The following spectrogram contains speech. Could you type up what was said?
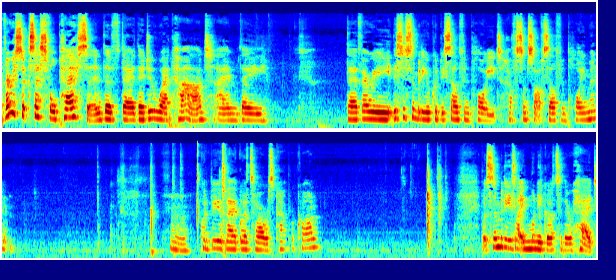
a very successful person. They they do work hard, and they they're very. This is somebody who could be self-employed, have some sort of self-employment. Hmm. Could be a Virgo, Taurus, Capricorn. But somebody is letting money go to their head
